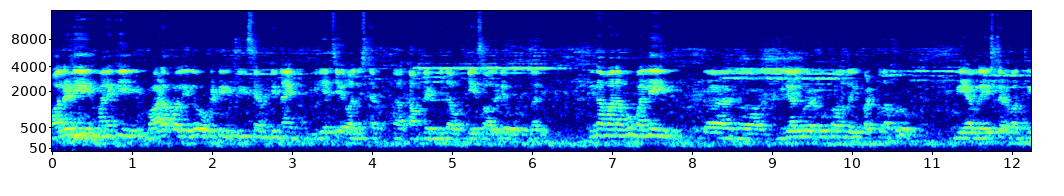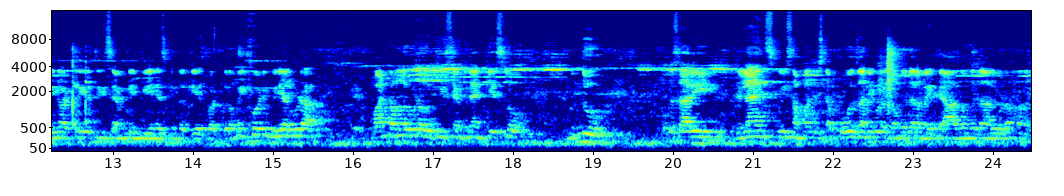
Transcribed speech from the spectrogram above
ఆల్రెడీ మనకి వాడపల్లిలో ఒకటి త్రీ సెవెంటీ నైన్ బిహెచ్ఏ వాళ్ళు ఇచ్చిన కంప్లైంట్ మీద ఒక కేసు ఆల్రెడీ ఒకటి ఉన్నది. నిన్న మనము మళ్ళీ మీడియాలు కూడా టూ థౌసండ్ పట్టుకున్నప్పుడు we have registered one three not three three seventeen BNS కింద కేసు పట్టుకున్నాము. ఇంకోటి మిర్యాలు కూడా వన్ టౌన్లో కూడా త్రీ సెవెంటీ నైన్ కేసులో ముందు ఒకసారి రిలయన్స్కి సంబంధించిన పోల్స్ అన్ని కూడా దొంగతనం అయితే ఆ దొంగతనాలు కూడా మనం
